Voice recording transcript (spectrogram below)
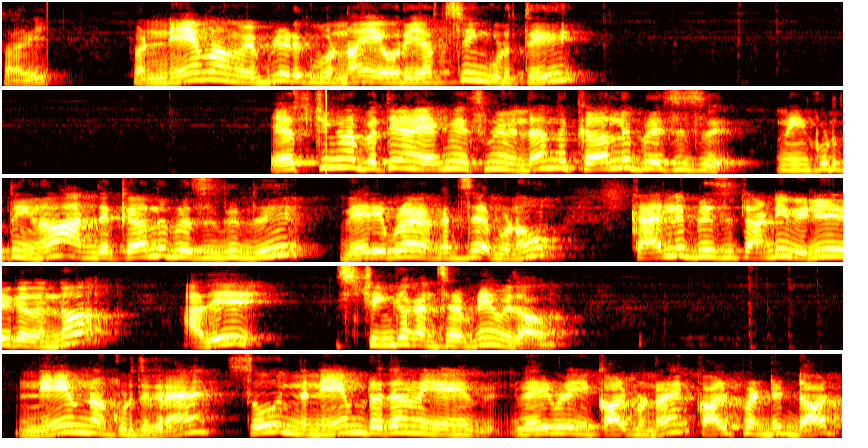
சாரி இப்போ நேம் நம்ம எப்படி எடுக்க போனால் ஒரு எஃப்ஸ்டிங் கொடுத்து எஃப்ஸ்டிங்கை பற்றி நான் ஏற்கனவே எக்ஸ்பிளைன் பண்ணேன் அந்த கர்லி பிரேசஸ் நீங்கள் கொடுத்தீங்கன்னா அந்த கர்லி ப்ரைஸஸ் இது வேரியபிளாக கன்சிடர் பண்ணும். கர்லி பிரேசஸ் தாண்டி வெளியே இருக்கிறதுனா அதே ஸ்ட்ரிங்காக கன்சிடர் பண்ணி இதாகும். நேம் நான் கொடுத்துக்கிறேன். ஸோ இந்த நேம்ன்றதை நான் வேரியபிள் நீங்கள் கால் பண்ணுறேன் கால் பண்ணிட்டு டாட்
